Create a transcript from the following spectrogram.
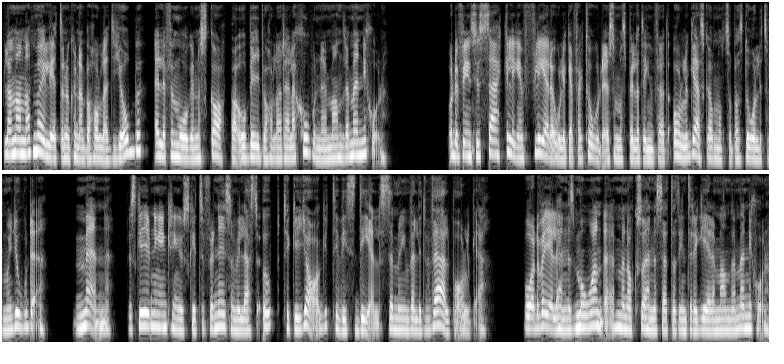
Bland annat möjligheten att kunna behålla ett jobb eller förmågan att skapa och bibehålla relationer med andra människor. Och det finns ju säkerligen flera olika faktorer som har spelat in för att Olga ska ha mått så pass dåligt som hon gjorde. Men beskrivningen kring just schizofreni som vi läste upp tycker jag till viss del stämmer in väldigt väl på Olga. Både vad gäller hennes mående men också hennes sätt att interagera med andra människor.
